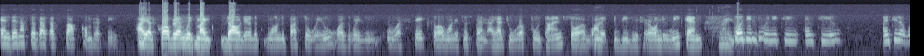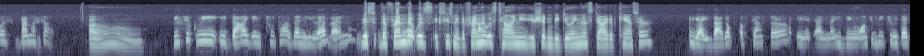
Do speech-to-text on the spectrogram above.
and then after that I stopped completely. I had problem with my daughter, the one who passed away, who was really who was sick. So I wanted to spend. I had to work full time, so I wanted to be with her on the weekend. Right. So I didn't do anything until until I was by myself. Oh. He took me. He died in 2011. This the friend Oh. that was excuse me, the friend that was telling you you shouldn't be doing this died of cancer? Yeah, he died of, of cancer, he, and he didn't want to be treated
